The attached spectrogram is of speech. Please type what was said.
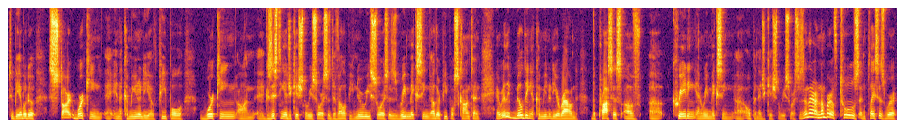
to be able to start working uh, in a community of people working on existing educational resources, developing new resources, remixing other people's content, and really building a community around the process of uh, creating and remixing uh, open educational resources. And there are a number of tools and places where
